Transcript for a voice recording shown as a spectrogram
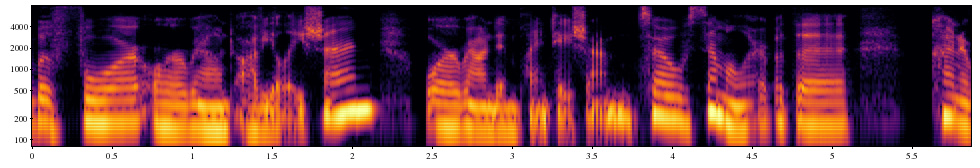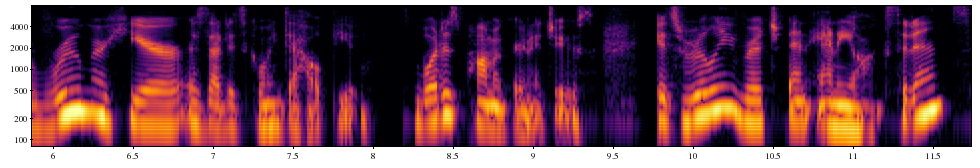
before or around ovulation or around implantation. So similar, but the kind of rumor here is that it's going to help you. What is pomegranate juice? It's really rich in antioxidants.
